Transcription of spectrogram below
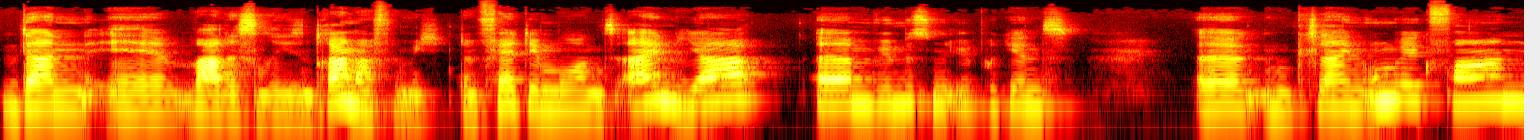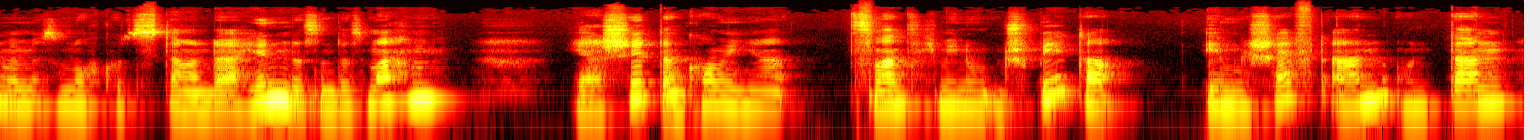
dann äh, war das ein Riesendrama für mich. Dann fällt dem morgens ein, ja, ähm, wir müssen übrigens äh, einen kleinen Umweg fahren, wir müssen noch kurz da und da hin, das und das machen. Ja, shit, dann komme ich ja 20 Minuten später im Geschäft an und dann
